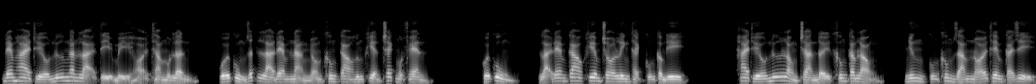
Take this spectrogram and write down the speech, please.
đem hai thiếu nữ ngăn lại tỉ mỉ hỏi thăm một lần, cuối cùng rất là đem nàng nhóm không cao hứng khiển trách một phen. Cuối cùng, lại đem cao khiêm cho linh thạch cũng cầm đi. Hai thiếu nữ lòng tràn đầy không cam lòng, nhưng cũng không dám nói thêm cái gì.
